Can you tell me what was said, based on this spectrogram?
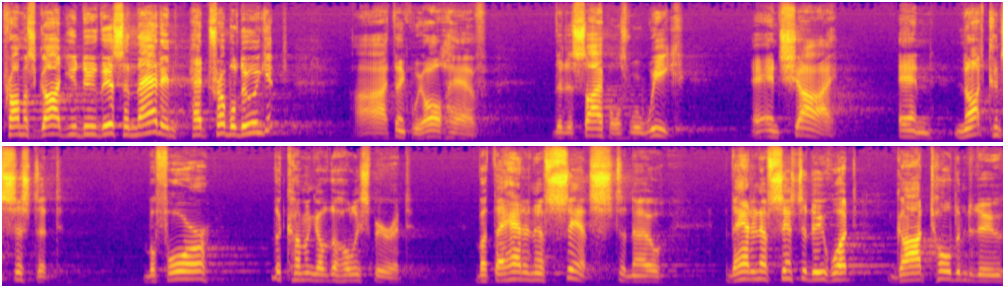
promised God you'd do this and that and had trouble doing it? I think we all have. The disciples were weak and shy and not consistent before the coming of the Holy Spirit. But they had enough sense to know, they had enough sense to do what God told them to do.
